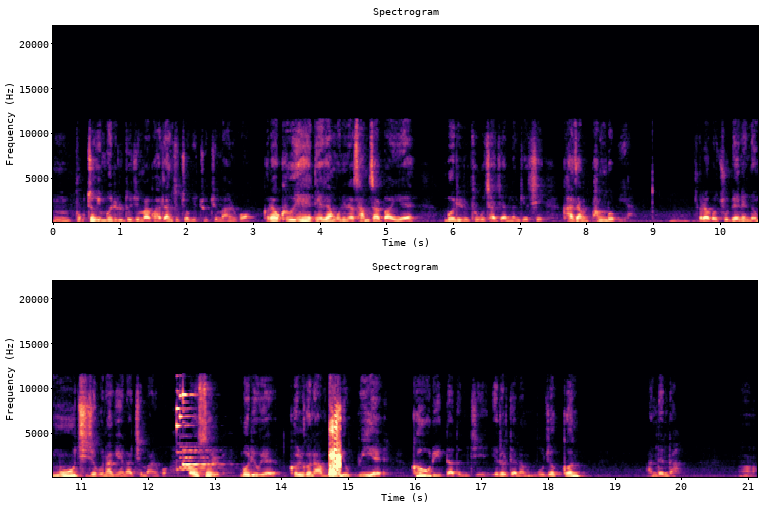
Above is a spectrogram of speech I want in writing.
음, 북쪽에 머리를 두지 말고 화장실 쪽에 두지 말고 그리고 그해 대장군이나 삼살 바위에 머리를 두고 자지 않는 것이 가장 방법이야. 그리고 주변에 너무 지저분하게 해놨지 말고 옷을 머리 위에 걸거나 머리 위에 거울이 있다든지 이럴 때는 무조건 안 된다. 어.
